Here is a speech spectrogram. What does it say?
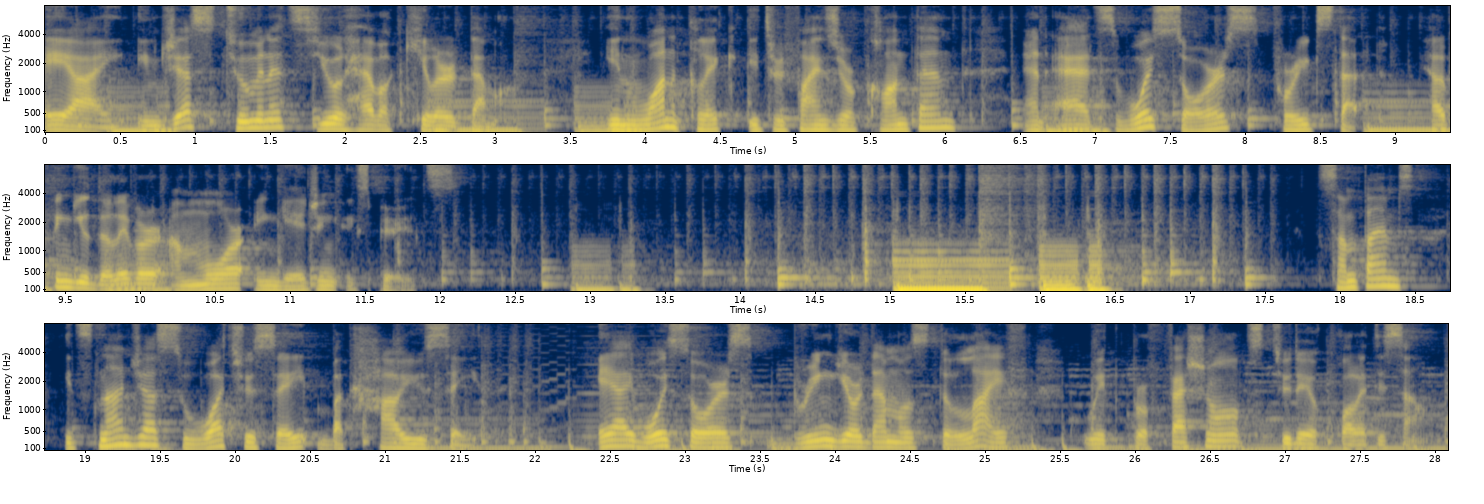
AI, in just two minutes, you'll have a killer demo. In one click, it refines your content and adds voiceovers for each step, helping you deliver a more engaging experience. Sometimes it's not just what you say, but how you say it. AI voiceovers bring your demos to life with professional studio quality sound.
